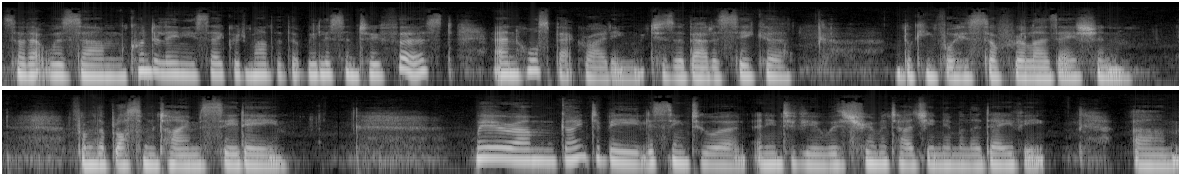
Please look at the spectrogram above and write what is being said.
So that was um, Kundalini Sacred Mother that we listened to first, and Horseback Riding, which is about a seeker looking for his self realization from the Blossom Times CD. We're um, going to be listening to a, an interview with Srimataji Nirmala Devi, um,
